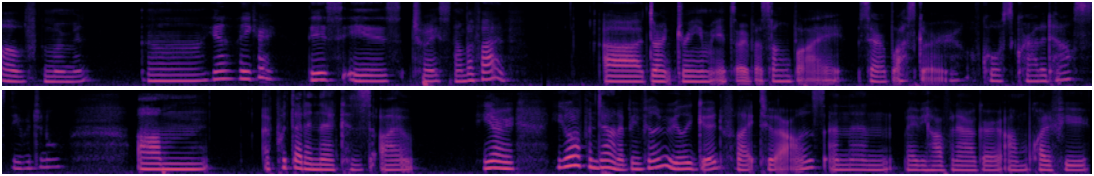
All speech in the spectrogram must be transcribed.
of the moment. Uh, yeah, there you go. This is choice number five. Uh, Don't Dream It's Over, sung by Sarah Blasko, of course, Crowded House, the original. Um, I put that in there because I, you know, you go up and down. I've been feeling really good for like two hours, and then maybe half an hour ago, um, quite a few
